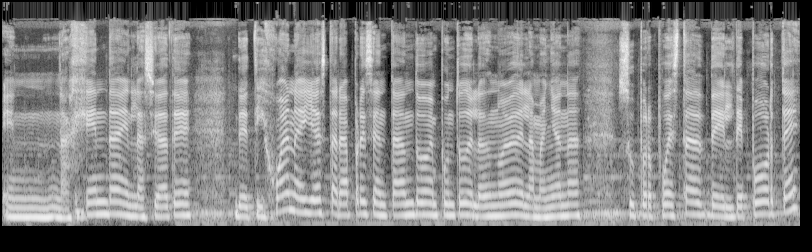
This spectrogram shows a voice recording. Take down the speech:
en agenda en la ciudad de, de, Tijuana. Ella estará presentando en punto de las 9 de la mañana su propuesta del deporte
